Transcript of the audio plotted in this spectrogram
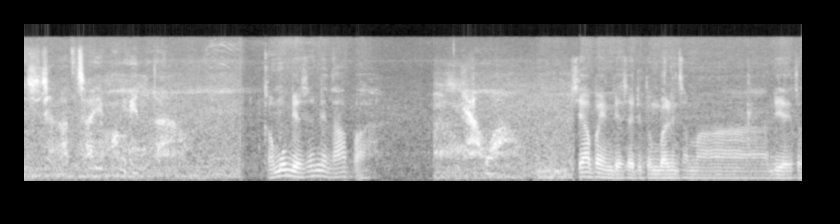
Saat saya meminta. Kamu biasanya minta apa? Nyawa, siapa yang biasa ditumbalin sama dia itu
